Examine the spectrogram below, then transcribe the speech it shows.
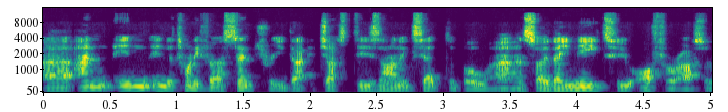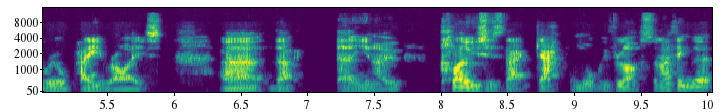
uh, and in in the 21st century, that just is unacceptable. Uh, and so they need to offer us a real pay rise uh, that uh, you know closes that gap on what we've lost. And I think that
